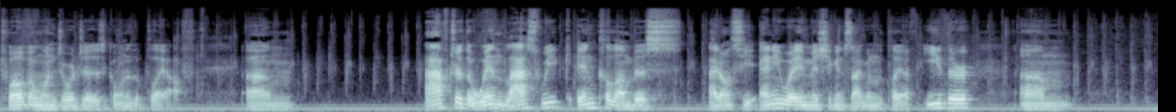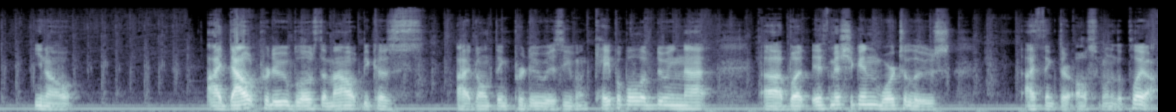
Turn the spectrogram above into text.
12 and 1 Georgia is going to the playoff. Um, after the win last week in Columbus, I don't see any way Michigan's not going to the playoff either. Um, you know, I doubt Purdue blows them out because I don't think Purdue is even capable of doing that. Uh, but if Michigan were to lose, I think they're also going to the playoff.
